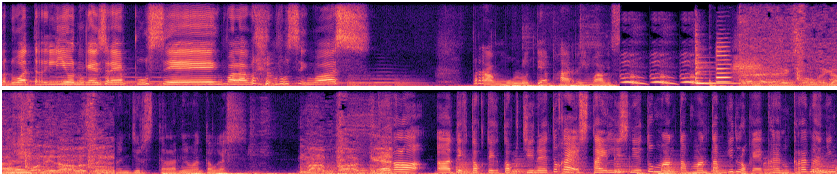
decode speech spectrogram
Kedua triliun guys, saya pusing Pala gue pusing bos. Perang mulu tiap hari bang. Anjir setelannya mantap guys Kayak kalau eh, TikTok TikTok Cina itu kayak stylishnya itu mantap mantap gitu loh kayak keren keren anjing.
